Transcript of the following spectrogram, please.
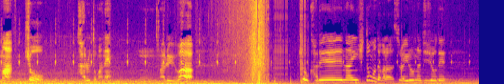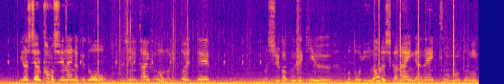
まあ今日刈るとかね、あるいは今日枯れない人もだからそれはいろんな事情でいらっしゃるかもしれないんだけど無事に台風を乗り越えて、まあ、収穫できることを祈るしかないんだよね。いつも本当に。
